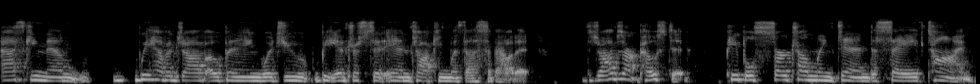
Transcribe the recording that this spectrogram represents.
asking them, We have a job opening. Would you be interested in talking with us about it? The jobs aren't posted people search on LinkedIn to save time.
